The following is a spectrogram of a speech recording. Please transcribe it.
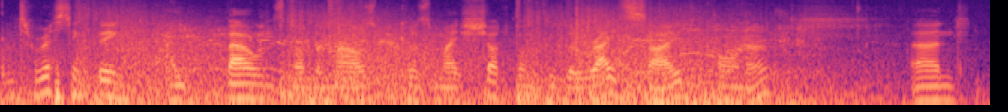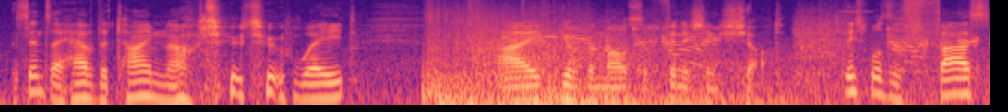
interesting thing. I bounced on the Maus because my shot went to the right side corner. And since I have the time now to, to wait, I give the Maus a finishing shot. This was a fast.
